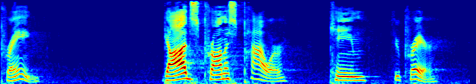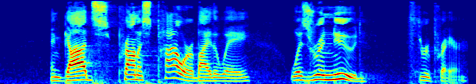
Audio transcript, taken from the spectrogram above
Praying. God's promised power came through prayer. And God's promised power, by the way, was renewed through prayer.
